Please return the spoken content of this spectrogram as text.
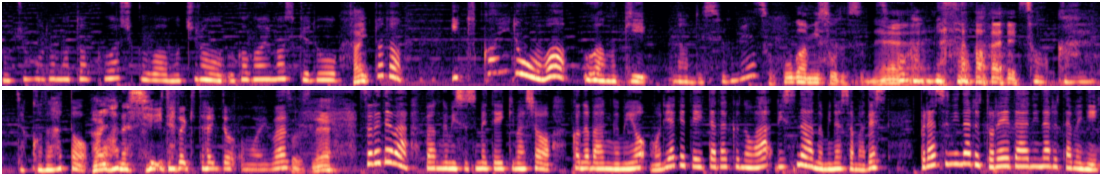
い。後ほどまた詳しくはもちろん伺いますけど、はい、ただ、5日移動は上向きなんですよね。そこが味噌ですね。そこが味噌。はい、そうか。じゃあこの後、お話いただきたいと思います。そうですね。それでは番組進めていきましょう。この番組を盛り上げていただくのはリスナーの皆様です。プラスになるトレーダーになるために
